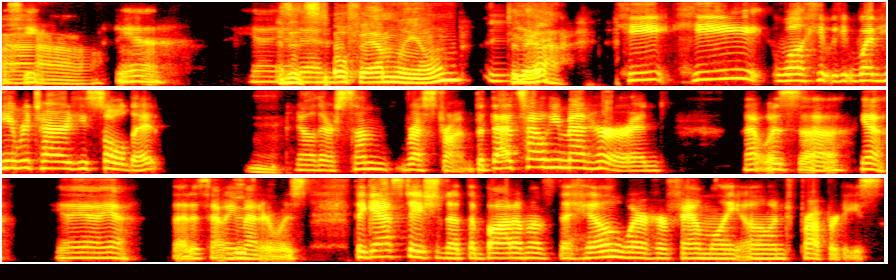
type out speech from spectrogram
Is he- Wow. Yeah, yeah. Is yeah. it still family owned? today? Yeah. He he. Well, he, he when he retired, he sold it. Hmm. No, there's some restaurant, but that's how he met her, and that was uh yeah yeah yeah yeah. That is how he Did- met her. Was the gas station at the bottom of the hill where her family owned properties.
